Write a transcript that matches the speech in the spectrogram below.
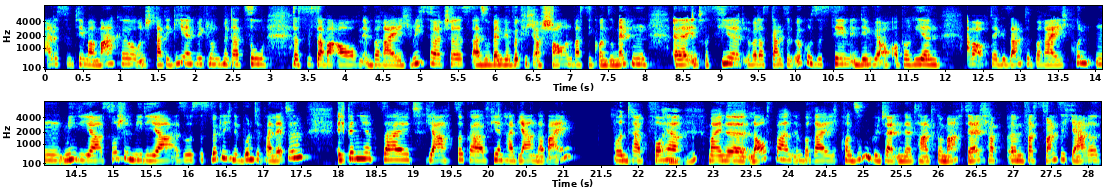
alles zum Thema Marke und Strategieentwicklung mit dazu. Das ist aber auch im Bereich Researches. Also wenn wir wirklich auch schauen, was die Konsumenten äh, interessiert über das ganze Ökosystem, in dem wir auch operieren. Aber auch der gesamte Bereich Kunden, Media, Social Media. Also es ist wirklich eine bunte Palette. Ich bin jetzt seit ja circa viereinhalb Jahren dabei und habe vorher meine Laufbahn im Bereich Konsumgüter in der Tat gemacht. Ja, ich habe ähm, fast 20 Jahre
